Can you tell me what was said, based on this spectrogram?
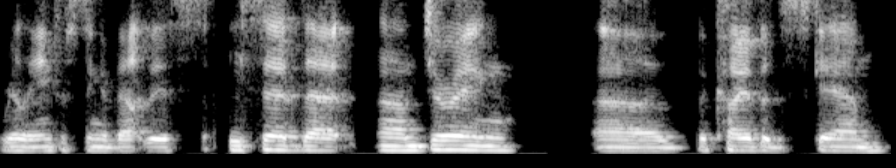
really interesting about this. He said that um, during uh, the COVID scam,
